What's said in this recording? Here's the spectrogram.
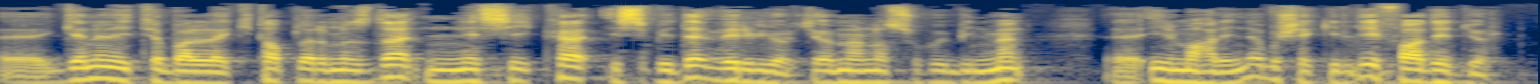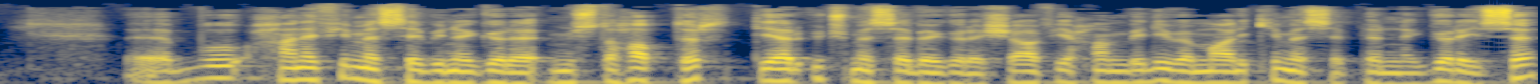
E, genel itibariyle kitaplarımızda nesika ismi de veriliyor ki Ömer Nasuhu Bilmen e, ilmi halinde bu şekilde ifade ediyor. E, bu Hanefi mezhebine göre müstehaptır. Diğer üç mezhebe göre Şafii, Hanbeli ve Maliki mezheplerine göre ise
